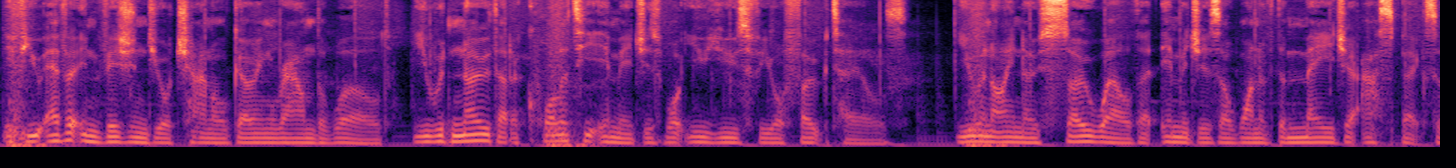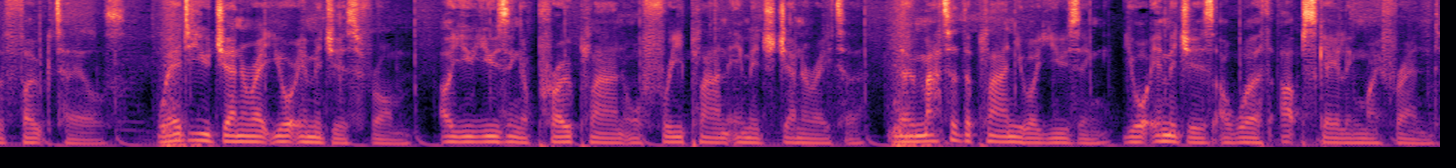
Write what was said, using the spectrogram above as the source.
If you ever envisioned your channel going round the world, you would know that a quality image is what you use for your folk tales. You and I know so well that images are one of the major aspects of folk tales. Where do you generate your images from? Are you using a pro plan or free plan image generator? No matter the plan you are using, your images are worth upscaling, my friend.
